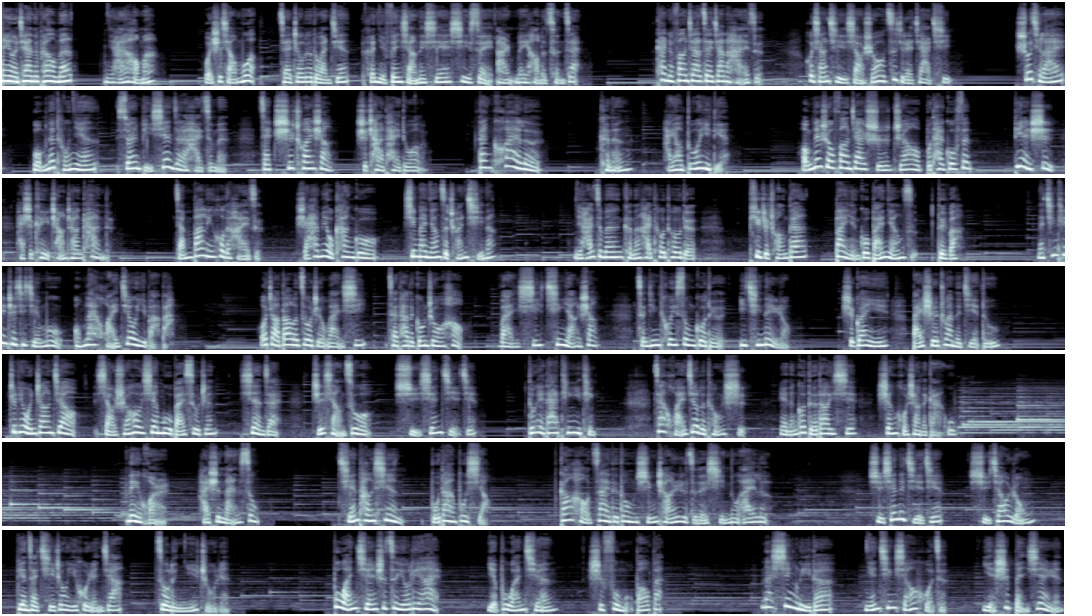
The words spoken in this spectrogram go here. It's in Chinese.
嗨，我亲爱的朋友们，你还好吗？我是小莫，在周六的晚间和你分享那些细碎而美好的存在。看着放假在家的孩子，会想起小时候自己的假期。说起来，我们的童年虽然比现在的孩子们在吃穿上是差太多了，但快乐可能还要多一点。我们那时候放假时，只要不太过分，电视还是可以常常看的。咱们八零后的孩子，谁还没有看过《新白娘子传奇》呢？女孩子们可能还偷偷的披着床单扮演过白娘子，对吧？那今天这期节目，我们来怀旧一把吧。我找到了作者惋惜在他的公众号“惋惜青扬”上曾经推送过的一期内容。是关于《白蛇传》的解读。这篇文章叫《小时候羡慕白素贞，现在只想做许仙姐姐》，读给大家听一听，在怀旧的同时，也能够得到一些生活上的感悟。那会儿还是南宋，钱塘县不大不小，刚好载得动寻常日子的喜怒哀乐。许仙的姐姐。许娇蓉，便在其中一户人家做了女主人。不完全是自由恋爱，也不完全是父母包办。那姓李的年轻小伙子，也是本县人，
